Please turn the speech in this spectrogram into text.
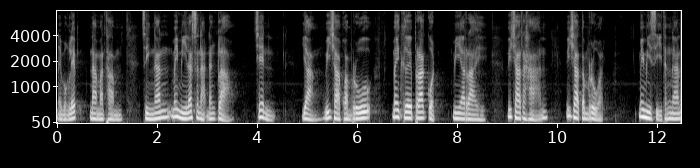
ในวงเล็บ นามธรรม สิ่งนั้นไม่มีลักษณะดังกล่าว เช่น อย่างวิชาความรู้ไม่เคยปรากฏมีอะไร วิชาทหาร วิชาตำรวจ ไม่มีสีทั้งนั้น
